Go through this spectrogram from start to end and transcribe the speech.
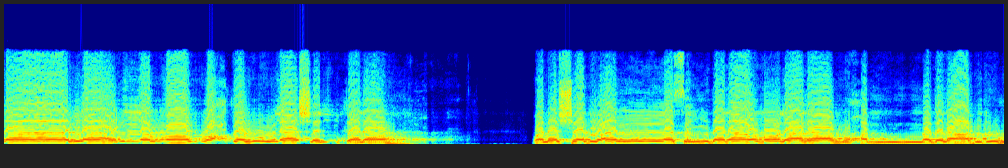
لا إله إلا الله وحده لا شريك له. ونشهد أن سيدنا ومولانا محمدا عبده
